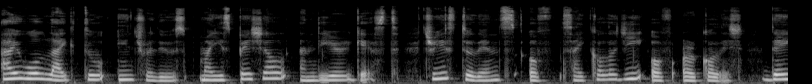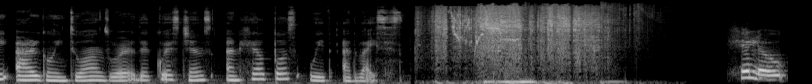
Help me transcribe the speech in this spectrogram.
I would like to introduce my special and dear guest, three students of psychology of our college. They are going to answer the questions and help us with advices. Hello,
